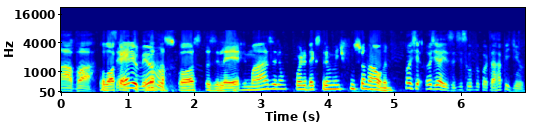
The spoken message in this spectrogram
Ah, vá. coloca Sério equipe mesmo? nas costas e leve, mas ele é um quarterback extremamente funcional, né? Ô, Ge- ô Jair, desculpa eu cortar rapidinho.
